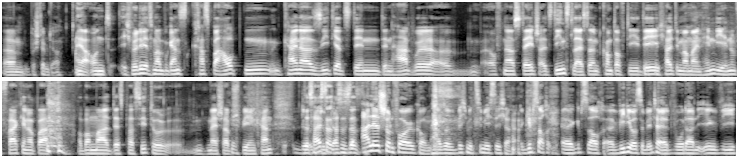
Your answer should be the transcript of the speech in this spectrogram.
Ähm, Bestimmt, ja. ja, und ich würde jetzt mal ganz krass behaupten, keiner sieht jetzt den, den Hardware äh, auf einer Stage als Dienstleister und kommt auf die Idee, ich halte ihm mal mein Handy hin und frage ihn, ob er, ob er mal Despacito äh, Mashup spielen kann. Das heißt, du, das das, ist alles schon vorgekommen. Also bin ich mir ziemlich sicher. Gibt's auch, äh, gibt's auch äh, Videos im Internet, wo dann irgendwie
